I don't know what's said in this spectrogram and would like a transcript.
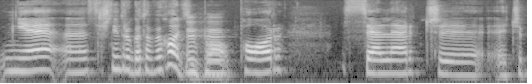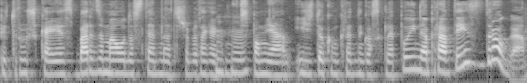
mnie e, strasznie drogo to wychodzi, bo mhm. por seler czy, czy pietruszka jest bardzo mało dostępna, trzeba, tak jak mhm. wspomniałam, iść do konkretnego sklepu i naprawdę jest droga.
